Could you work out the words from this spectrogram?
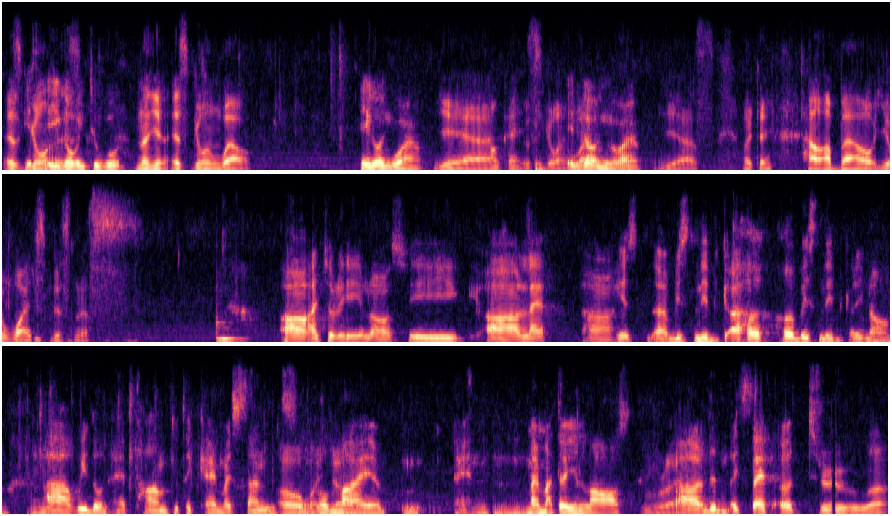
It's It's going. going to good. No, yeah, it's going well. It's going well. Yeah. Okay. It's going It's well. going well. Yes. Okay. How about your wife's business? Uh, actually, you know, she uh, left uh, his uh, business, uh, her her business because you know Mhm. uh, we don't have time to take care of my son Oh my God. my mm, and my mother-in-law Right. uh, didn't accept us to uh,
